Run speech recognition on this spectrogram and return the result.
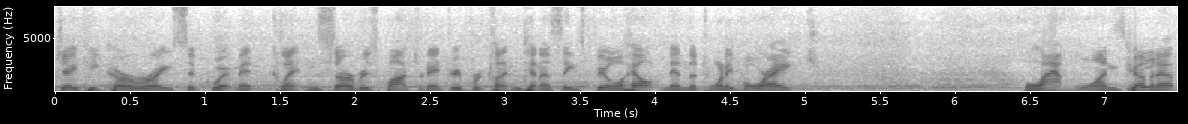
JT Kerr Race Equipment, Clinton Service sponsored entry for Clinton, Tennessee's Phil Helton in the 24H. Lap one coming up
